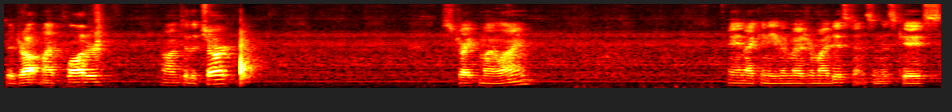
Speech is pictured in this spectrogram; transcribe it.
to drop my plotter onto the chart strike my line and I can even measure my distance. In this case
